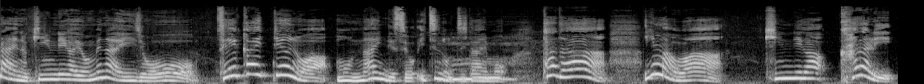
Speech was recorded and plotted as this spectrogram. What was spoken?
来の金利が読めない以上、正解っていうのはもうないんですよ。いつの時代も。ただ、今は、金利がかなり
